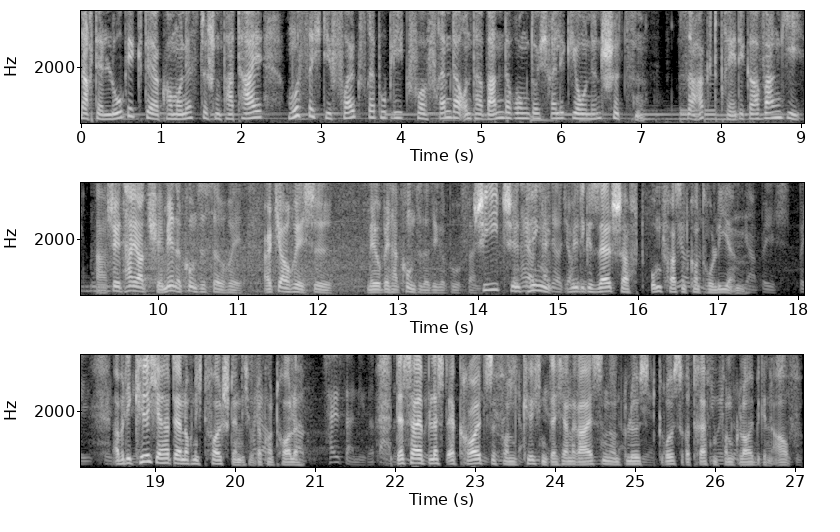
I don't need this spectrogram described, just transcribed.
Nach der Logik der Kommunistischen Partei muss sich die Volksrepublik vor fremder Unterwanderung durch Religionen schützen, sagt Prediger Wang Yi. Xi Jinping will die Gesellschaft umfassend kontrollieren. Aber die Kirche hat er noch nicht vollständig unter Kontrolle. Deshalb lässt er Kreuze von Kirchendächern reißen und löst größere Treffen von Gläubigen auf.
